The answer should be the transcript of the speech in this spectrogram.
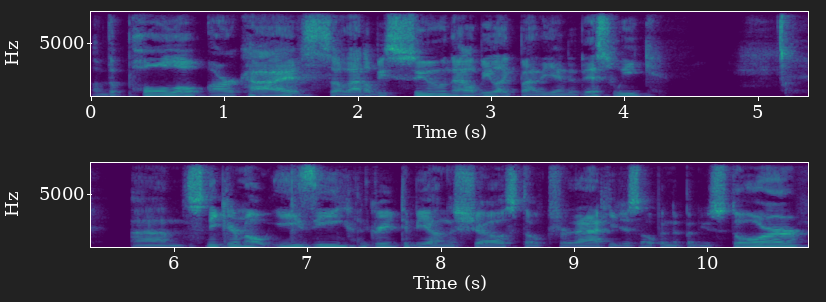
of the Polo Archives. So that'll be soon. That'll be like by the end of this week. Um, Sneaker Mo Easy agreed to be on the show. Stoked for that. He just opened up a new store.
